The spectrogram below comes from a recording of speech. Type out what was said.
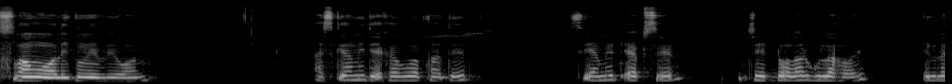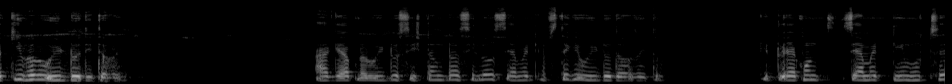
আসসালামু আলাইকুম এভরিওয়ান। আজকে আমি দেখাবো আপনাদের সিয়ামেট অ্যাপসের যে ডলারগুলো হয়, এগুলো কীভাবে উইথড্র দিতে হয়। আগে আপনার উইথড্র সিস্টেমটা ছিল সিয়ামেট অ্যাপস থেকে উইথড্র দেওয়া যেত কিন্তু এখন সিয়ামেট টিম হচ্ছে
